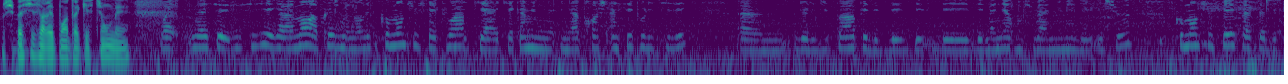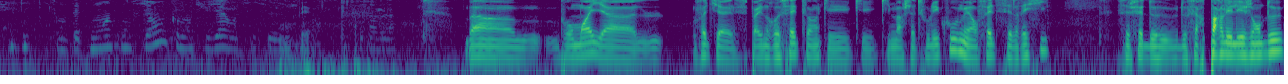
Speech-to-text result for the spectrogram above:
Je ne sais pas si ça répond à ta question, mais. Ouais, mais si, si. Après, je me demandais comment tu fais, toi, qui a, quand même une, approche assez politisée de, du pop et des, des, des, manières dont tu vas animer les, choses. Comment tu fais face à des publics sont peut-être moins conscients Comment tu gères aussi ce, okay. ben, Pour moi, il y a en fait, c'est pas une recette hein, qui, marche à tous les coups, mais en fait, c'est le récit. C'est le fait de, faire parler les gens d'eux.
